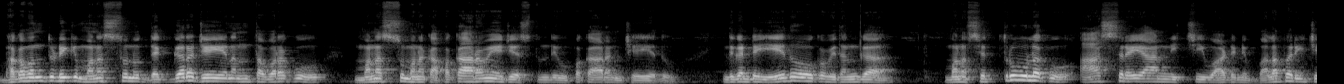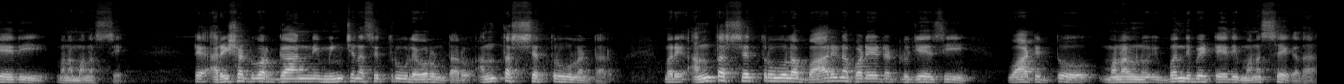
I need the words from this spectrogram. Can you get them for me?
భగవంతుడికి మనస్సును దగ్గర చేయనంత వరకు మనస్సు మనకు అపకారమే చేస్తుంది ఉపకారం చేయదు. ఎందుకంటే ఏదో ఒక విధంగా మన శత్రువులకు ఆశ్రయాన్నిచ్చి వాటిని బలపరిచేది మన మనస్సే. అంటే అరిషడ్వర్గాన్ని మించిన శత్రువులు ఎవరుంటారు? అంతఃశత్రువులు అంటారు మరి అంతఃశత్రువుల బారిన పడేటట్లు చేసి వాటితో మనల్ని ఇబ్బంది పెట్టేది మనస్సే కదా.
